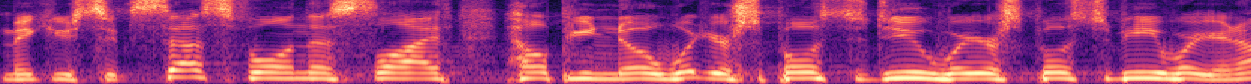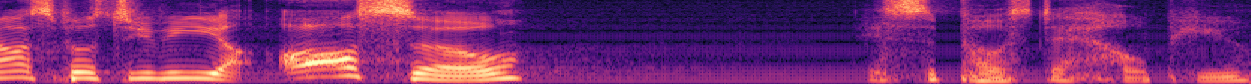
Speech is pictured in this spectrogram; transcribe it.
make you successful in this life, help you know what you're supposed to do, where you're supposed to be, where you're not supposed to be. Also, it's supposed to help you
